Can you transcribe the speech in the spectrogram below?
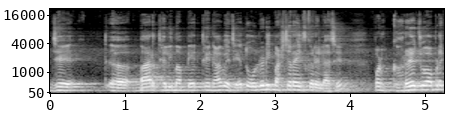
જે બાર થેલીમાં પેક થઈને આવે છે, એ તો ઓલરેડી પાશ્ચરાઇઝ કરેલા છે. પણ ઘરે જો આપણે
